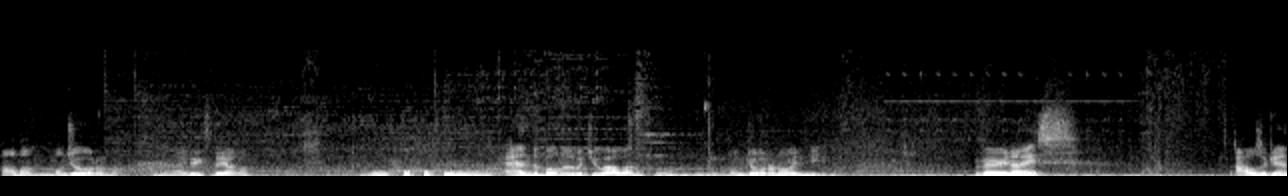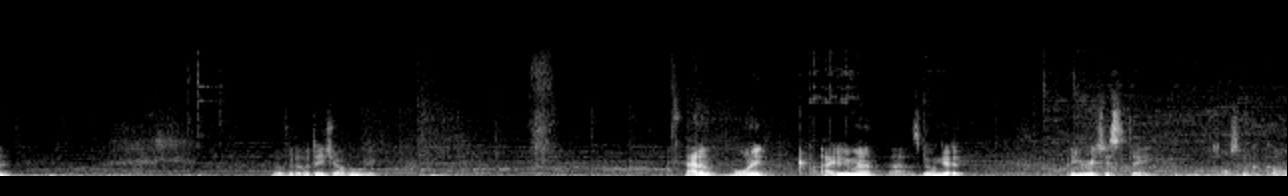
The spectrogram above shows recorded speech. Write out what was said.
Alban, buongiorno. Are you today, Alban? Ooh, and the bonus with you, Alban. Mm, buongiorno indeed. Very nice. Owls again. A little bit of a deja vu here. Adam, morning. How you doing, man? Uh, let's go and get it. Big Riches today. Also a good call.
